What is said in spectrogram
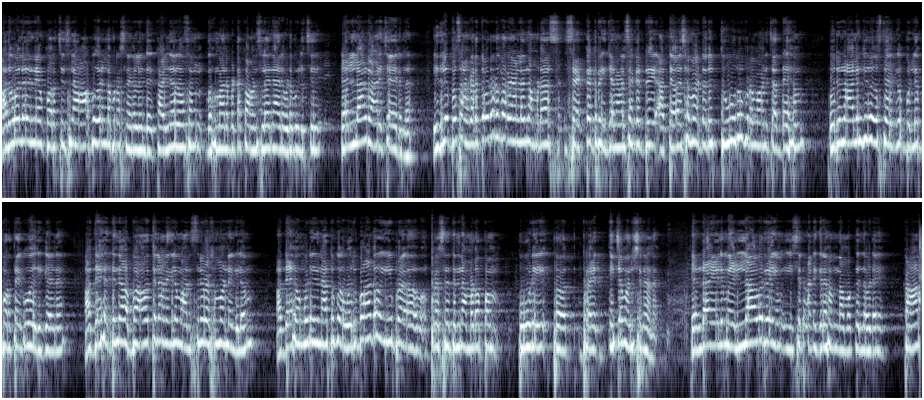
അതുപോലെ തന്നെ കുറച്ച് സ്ലാബുകളുടെ പ്രശ്നങ്ങളുണ്ട്. കഴിഞ്ഞ ദിവസം ബഹുമാനപ്പെട്ട കൗൺസിലർ ഞാൻ ഇവിടെ വിളിച്ച് എല്ലാം കാണിച്ചായിരുന്നു. ഇതിലിപ്പോ സങ്കടത്തോടുകൂടി പറയാനുള്ളത് നമ്മുടെ സെക്രട്ടറി ജനറൽ സെക്രട്ടറി അത്യാവശ്യമായിട്ടൊരു ടൂറ് പ്രമാണിച്ച് അദ്ദേഹം ഒരു നാലഞ്ച് ദിവസത്തേക്ക് പുള്ളി പുറത്തേക്ക് പോയിരിക്കുകയാണ്. അദ്ദേഹത്തിന്റെ അഭാവത്തിലാണെങ്കിലും മനസ്സിന് വിഷമമുണ്ടെങ്കിലും അദ്ദേഹം കൂടി ഇതിനകത്ത് ഒരുപാട് ഈ പ്ര- പ്രശ്നത്തിന് നമ്മുടെ ഒപ്പം കൂടി പ്ര- പ്രയത്നിച്ച മനുഷ്യനാണ്. എന്തായാലും എല്ലാവരുടെയും ഈശ്വരാനുഗ്രഹം നമുക്ക് ഇന്നിവിടെ കാണാൻ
